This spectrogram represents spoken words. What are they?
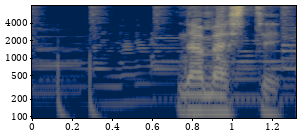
Namasté.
